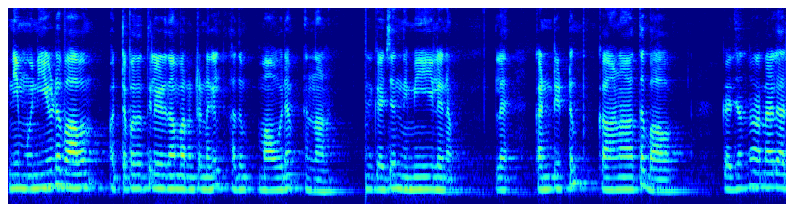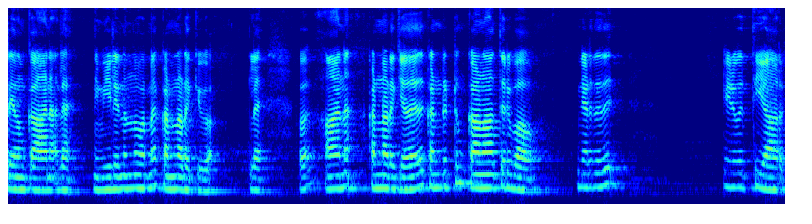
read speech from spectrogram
ഇനി മുനിയുടെ ഭാവം ഒറ്റപ്പദത്തിൽ എഴുതാൻ പറഞ്ഞിട്ടുണ്ടെങ്കിൽ അത് മൗനം എന്നാണ്. ഗജ നിമീലനം അല്ലേ? കണ്ടിട്ടും കാണാത്ത ഭാവം. ഗജം എന്ന് പറഞ്ഞാൽ അറിയാം നമുക്ക് ആന അല്ലേ? നിമീലനം എന്ന് പറഞ്ഞാൽ കണ്ണടയ്ക്കുക. അല്ലേ? അപ്പോൾ ആന കണ്ണടക്കി. അതായത് കണ്ടിട്ടും കാണാത്തൊരു ഭാവം. ഇനി അടുത്തത് എഴുപത്തിയാറ്.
